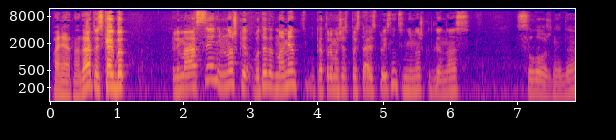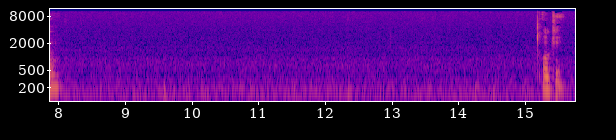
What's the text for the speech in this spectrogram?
Понятно, да? То есть, как бы, Лимаасе немножко, вот этот момент, который мы сейчас пытались прояснить, он немножко для нас сложный, да? Окей. Интересно.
